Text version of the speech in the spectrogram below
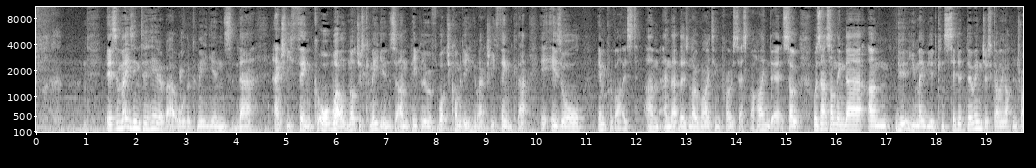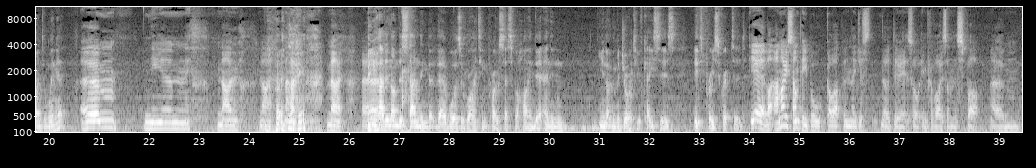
It's amazing to hear about all the comedians that actually think, or well, not just comedians, um, people who have watched comedy who actually think that it is all improvised um, and that there's no writing process behind it. So, was that something that um, you, you maybe had considered doing, just going up and trying to wing it? Um, no, no, no, no. But you Um, had an understanding that there was a writing process behind it, and in you know the majority of cases, it's pre-scripted. Yeah, like I know some people go up and they just they'll do it sort of improvise on the spot. Um,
